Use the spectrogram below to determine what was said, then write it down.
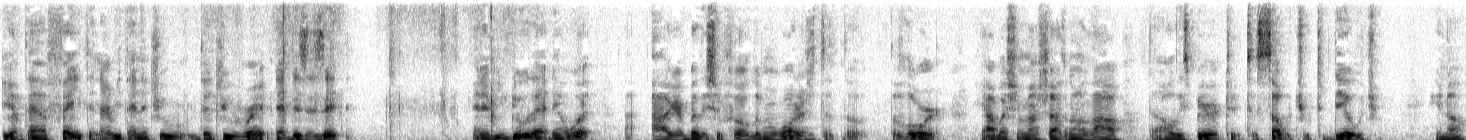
you have to have faith in everything that you that you read that this is it. And if you do that, then what? Uh, your belly should fill living waters. The the, the Lord Yahweh Shema is going to allow the Holy Spirit to, to sup with you, to deal with you, you know,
